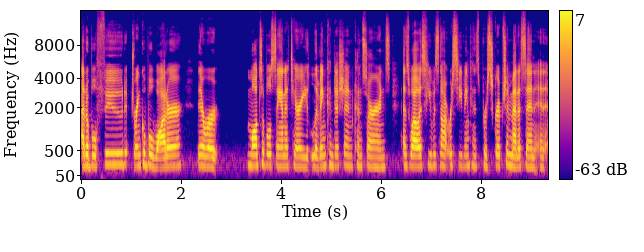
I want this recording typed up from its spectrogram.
edible food, drinkable water. There were multiple sanitary living condition concerns, as well as he was not receiving his prescription medicine and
